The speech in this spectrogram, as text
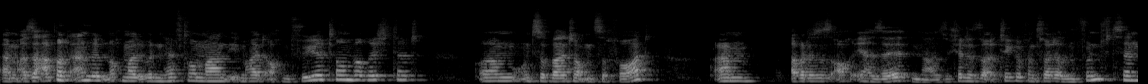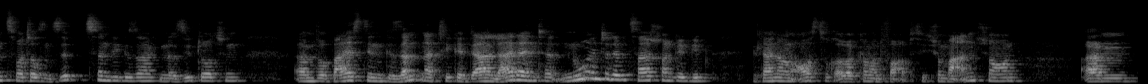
Ähm, also ab und an wird nochmal über den Heftroman eben halt auch im Feuilleton berichtet ähm, und so weiter und so fort. Ähm, aber das ist auch eher seltener. Also ich hatte so Artikel von 2015, 2017, wie gesagt, in der Süddeutschen, ähm, wobei es den gesamten Artikel da leider hinter, nur hinter der Bezahlschranke gibt. Einen kleineren Ausdruck, aber kann man vorab sich schon mal anschauen. Ähm,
